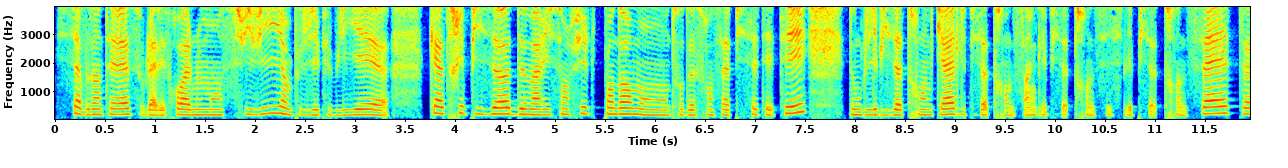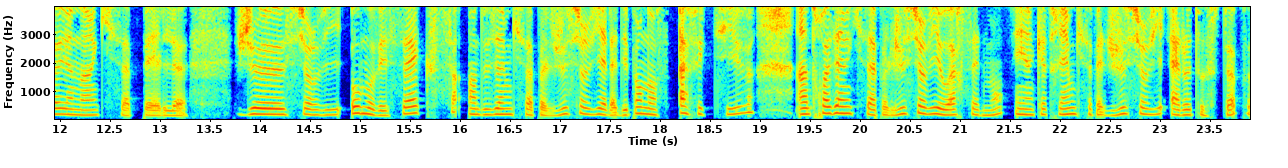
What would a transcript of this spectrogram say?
si ça vous intéresse, vous l'avez probablement suivi. En plus, j'ai publié euh, quatre épisodes de Marie sans fil pendant mon Tour de France à cet été. Donc l'épisode 34, l'épisode 35, l'épisode 36, l'épisode 37. Il y en a un qui s'appelle Je survis au mauvais sexe, un deuxième qui s'appelle Je survis à la dépendance affective, un troisième qui s'appelle Je survis au harcèlement et un quatrième qui s'appelle Je survis à l'autostop.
